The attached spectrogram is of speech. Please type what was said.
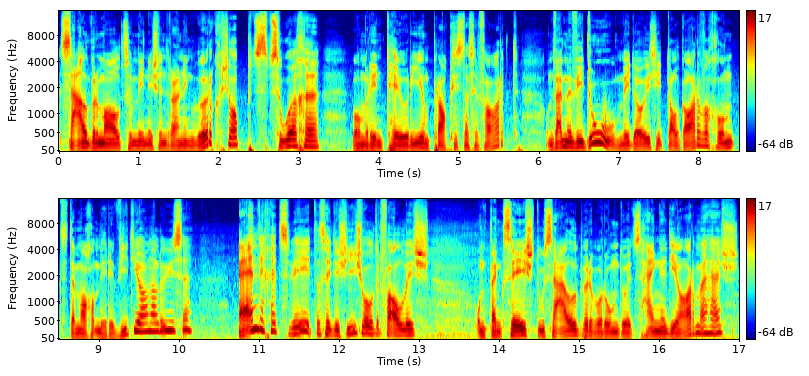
selber mal zumindest einen Running Workshop zu besuchen, wo man in Theorie und Praxis das erfahrt. Und wenn man wie du mit uns in die Algarve kommt, dann machen wir eine Videoanalyse. Ähnlich jetzt wie das in der Skischule der Fall ist. Und dann siehst du selber, warum du jetzt hängende Arme hast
